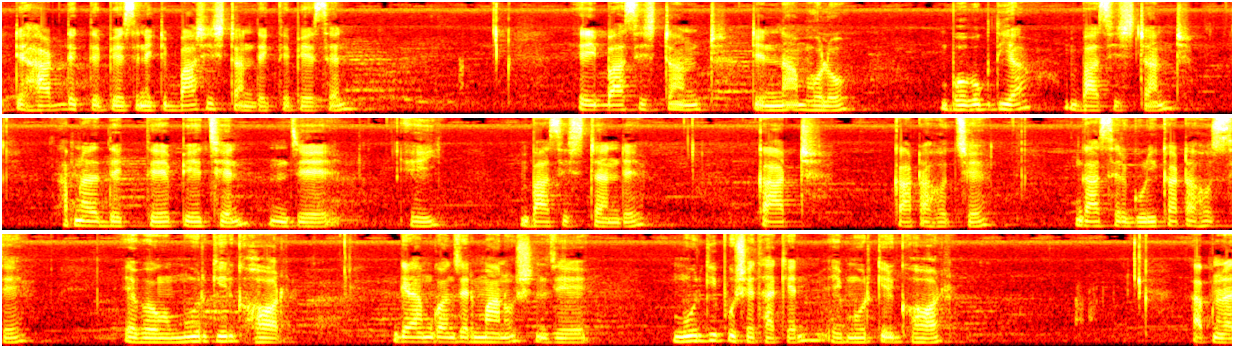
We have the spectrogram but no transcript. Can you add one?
একটি হাট দেখতে পেয়েছেন, একটি বাস স্ট্যান্ড দেখতে পেয়েছেন। এই বাস স্ট্যান্ডটির নাম হলো ভবুকদিয়া বাস স্ট্যান্ড। আপনারা দেখতে পেয়েছেন যে এই বাস স্ট্যান্ডে কাঠ কাটা হচ্ছে, গাছের গুড়ি কাটা হচ্ছে এবং মুরগির ঘর, গ্রামগঞ্জের মানুষ যে মুরগি পুষে থাকেন, এই মুরগির ঘর, আপনারা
